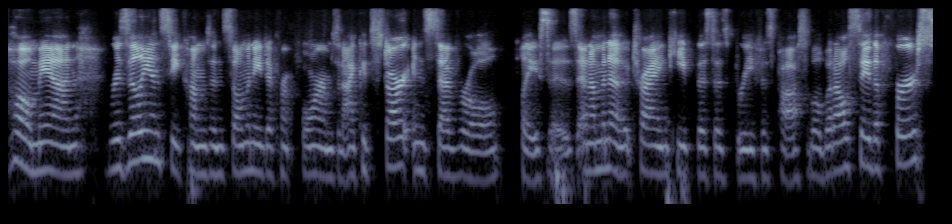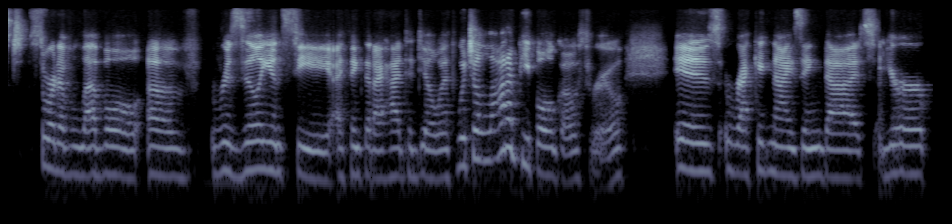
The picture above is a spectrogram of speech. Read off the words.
Oh man, resiliency comes in so many different forms, and I could start in several places. And I'm going to try and keep this as brief as possible. But I'll say the first sort of level of resiliency I think that I had to deal with, which a lot of people go through, is recognizing that you're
